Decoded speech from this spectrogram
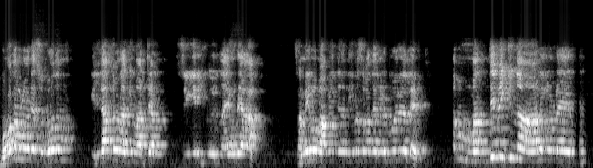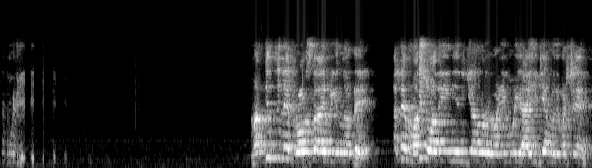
ബോധമുള്ളവരെ സുബോധം ഇല്ലാത്തവനാക്കി മാറ്റാൻ സ്വീകരിക്കുന്ന ഒരു നയം കൂടിയാകാം. സമീപ ഭാവിയിൽ നിയമസഭാ തെരഞ്ഞെടുപ്പ് വരുമല്ലേ മദ്യപിക്കുന്ന ആളുകളുടെ കൂടി മദ്യത്തിനെ പ്രോത്സാഹിപ്പിക്കുന്നവരുടെ അല്ലെ മദ്യം സ്വാധീനിക്കാനുള്ള വഴി കൂടി ആയിരിക്കാം ഒരു പക്ഷേ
